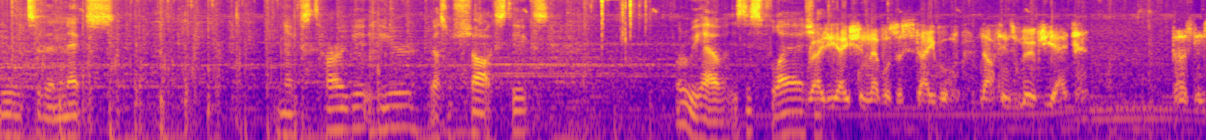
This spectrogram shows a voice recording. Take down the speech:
moving to the next next target here. Got some shock sticks. What do we have? Is this flash? Radiation levels are stable. Nothing's moved yet. Doesn't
